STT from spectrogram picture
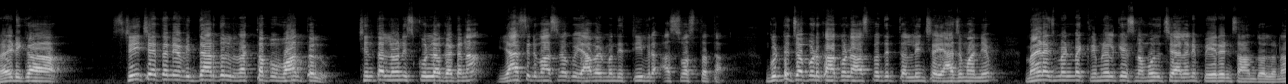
రైట్ ఇక శ్రీ చైతన్య విద్యార్థులు రక్తపు వాంతులు. చింతల్లోని స్కూల్లో ఘటన యాసిడ్ వాసనకు యాభై మంది తీవ్ర అస్వస్థత. గుట్టు చప్పుడు కాకుండా ఆసుపత్రికి తరలించిన యాజమాన్యం మేనేజ్మెంట్ పై క్రిమినల్ కేసు నమోదు చేయాలని పేరెంట్స్ ఆందోళన.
